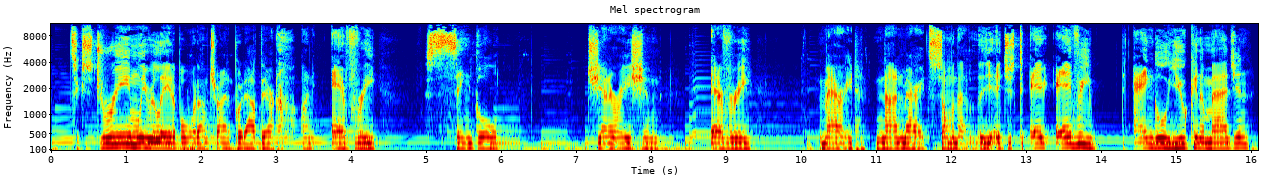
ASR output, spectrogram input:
It's extremely relatable what I'm trying to put out there on every single generation, every married, non married, someone that it just every angle you can imagine.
